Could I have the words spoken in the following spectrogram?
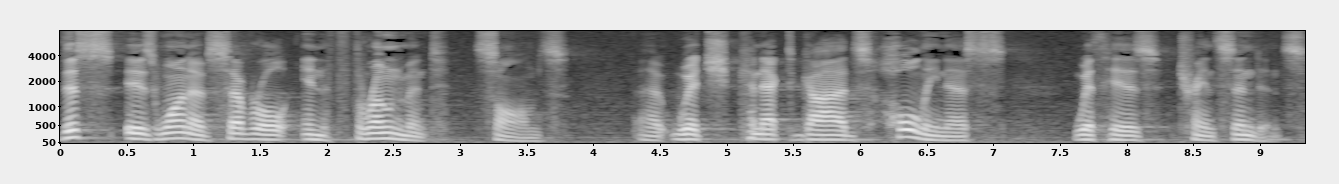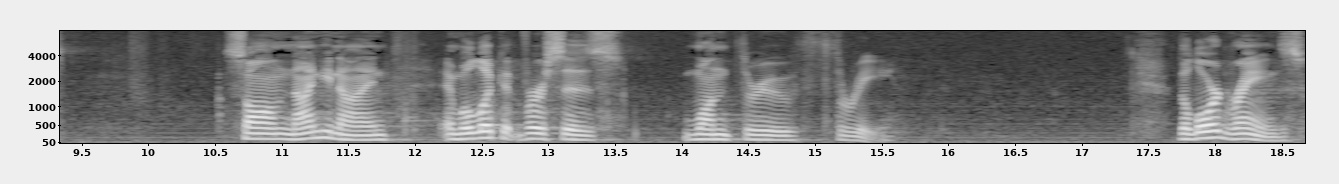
This is one of several enthronement psalms uh, which connect God's holiness with his transcendence. Psalm 99, and we'll look at verses 1 through 3. The Lord reigns.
